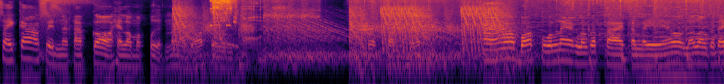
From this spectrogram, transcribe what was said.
ไซก้าเสร็จนะครับ ก็ให้เรามาเปิดหน้าบอสกันเลย มาฟังนะอ้าวบอสตัวแรกเราก็ตายกันแล้ว แล้วเราก็ได้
